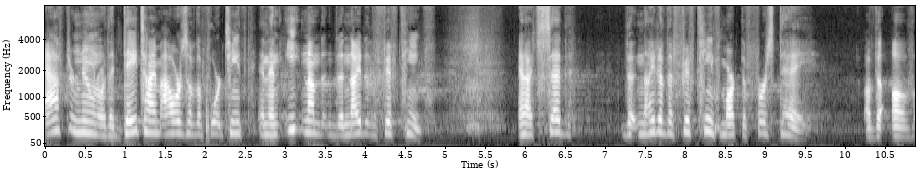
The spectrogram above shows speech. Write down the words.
afternoon or the daytime hours of the 14th and then eaten on the, the, night of the 15th. And I said the night of the 15th marked the first day of the, of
